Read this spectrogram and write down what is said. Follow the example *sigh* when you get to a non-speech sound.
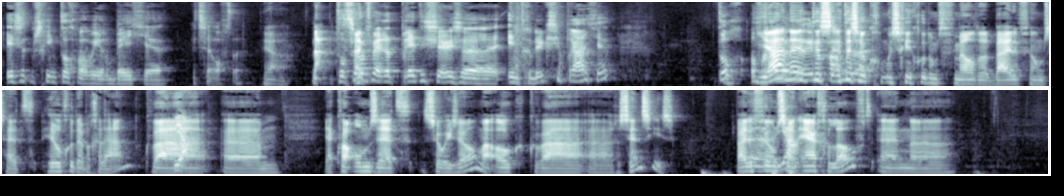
is het misschien toch wel weer een beetje hetzelfde. Ja, Nou, tot zover het pretentieuze introductiepraatje. Toch? Of ja nee, het is, het is ook misschien goed om te vermelden dat beide films het heel goed hebben gedaan. Qua, Ja. ja. ja, qua omzet sowieso, maar ook qua eh, recensies. Beide Eh, films ja. zijn erg geloofd en eh,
